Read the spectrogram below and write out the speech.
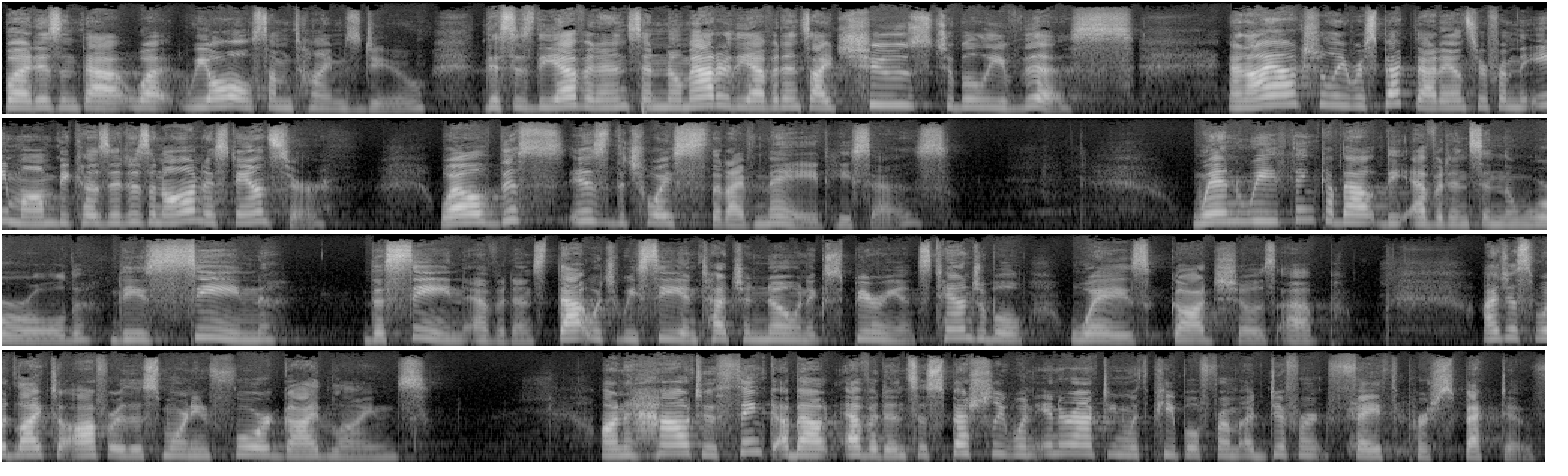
But isn't that what we all sometimes do? This is the evidence, and no matter the evidence, I choose to believe this. And I actually respect that answer from the Imam because it is an honest answer. Well, this is the choice that I've made, he says. When we think about the evidence in the world, these seen, the seen evidence, that which we see and touch and know and experience, tangible ways God shows up, I just would like to offer this morning four guidelines on how to think about evidence, especially when interacting with people from a different faith perspective.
